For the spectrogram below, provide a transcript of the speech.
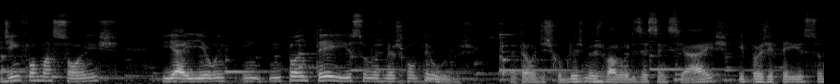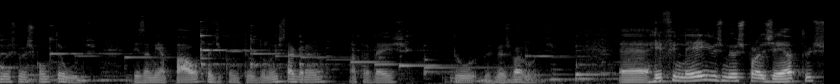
de informações e aí eu implantei isso nos meus conteúdos. Então eu descobri os meus valores essenciais e projetei isso nos meus conteúdos. Fiz a minha pauta de conteúdo no Instagram através do, dos meus valores. É, refinei os meus projetos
